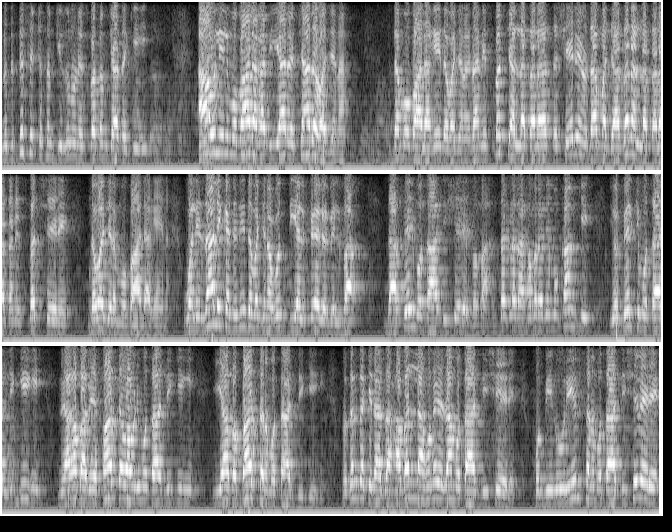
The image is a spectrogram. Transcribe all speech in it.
نو د دسه قسم چیزونو نسبت هم چاته کیږي او للمبالغه دی یار چا د وجنا د مبالغه د وجنا دا نسبت چې الله تعالی ته شعر نو دا مجازا الله تعالی ته نسبت شعر د وجر مبالغه نه ولذالک د دې د وجنا عدی الفعل بالباء دا فعل متعدی شعر بابا ذکر دا خبره د مقام کې یو فعل کې متعدی کیږي نو هغه به افعال ته واوړي متعدی کیږي یا به با سره متعدی کیږي نو دلته کې دا ذهب الله نه دا متعدی شعر خو بنورهم سره متعدی شوی دی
